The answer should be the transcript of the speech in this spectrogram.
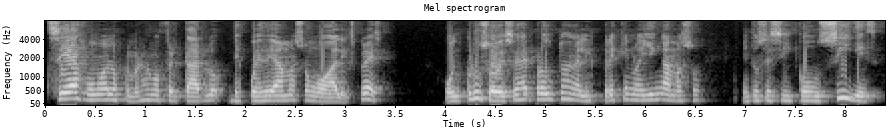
seas uno de los primeros en ofertarlo después de Amazon o AliExpress. O incluso a veces hay productos en AliExpress que no hay en Amazon. Entonces, si consigues,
